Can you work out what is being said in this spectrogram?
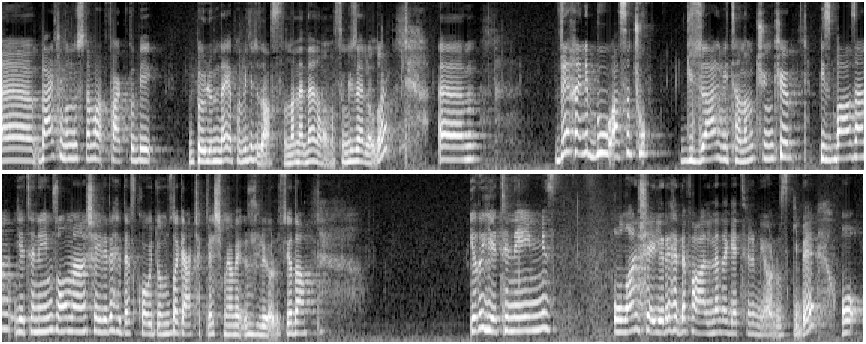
E, belki bunun üstüne farklı bir bölümde yapabiliriz aslında. Neden olmasın? Güzel olur. Evet ve hani bu aslında çok güzel bir tanım. Çünkü biz bazen yeteneğimiz olmayan şeyleri hedef koyduğumuzda gerçekleşmiyor ve üzülüyoruz. Ya da ya da yeteneğimiz olan şeyleri hedef haline de getirmiyoruz gibi. O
